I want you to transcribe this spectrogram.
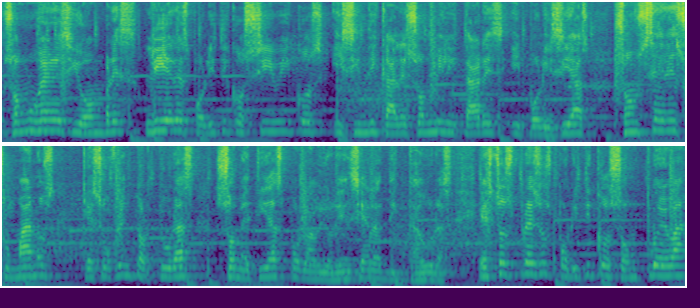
Son mujeres y hombres, líderes políticos, cívicos y sindicales, son militares y policías, son seres humanos que sufren torturas sometidas por la violencia de las dictaduras. Estos presos políticos son prueba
